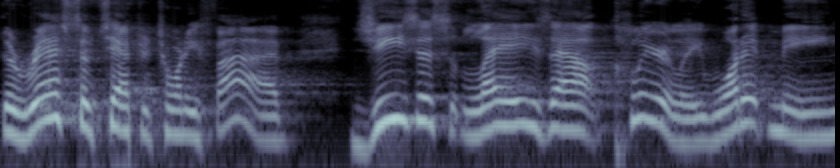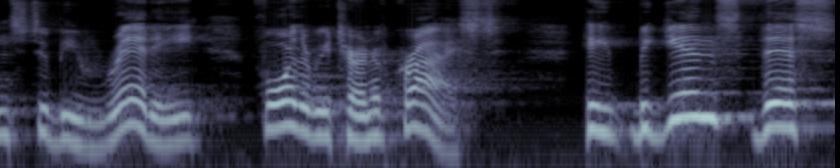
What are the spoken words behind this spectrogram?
the rest of chapter 25, Jesus lays out clearly what it means to be ready for the return of Christ. He begins this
